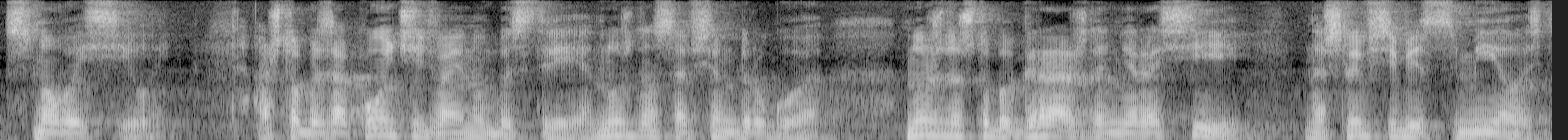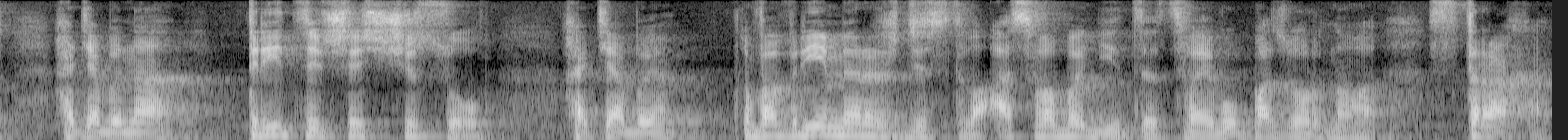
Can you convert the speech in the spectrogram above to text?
с новой силой. А чтобы закончить войну быстрее, нужно совсем другое. Нужно, чтобы граждане России нашли в себе смелость хотя бы на 36 часов, хотя бы во время Рождества освободиться от своего позорного страха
